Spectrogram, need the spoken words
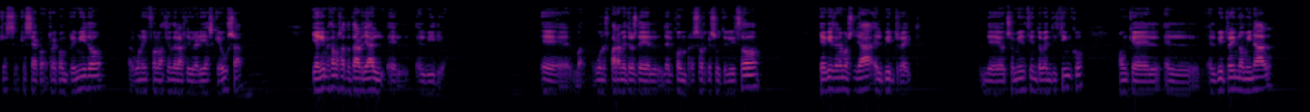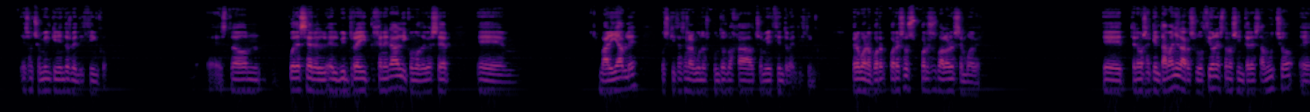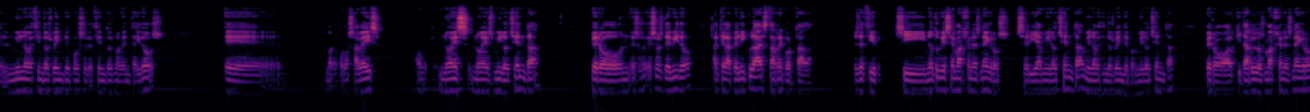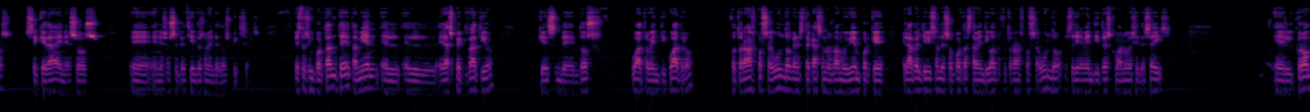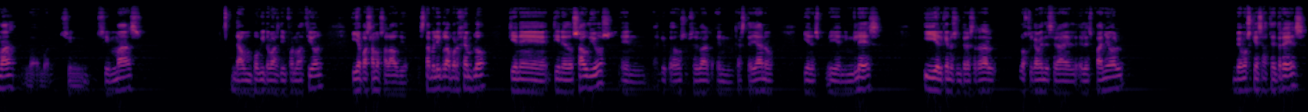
que se, ha recomprimido, alguna información de las librerías que usa. Y aquí empezamos a tratar ya el, vídeo. Eh, algunos parámetros del, compresor que se utilizó. Y aquí tenemos ya el bitrate de 8125, aunque el, bitrate nominal es 8525. Esto puede ser el, bitrate general y como debe ser eh, variable, pues quizás en algunos puntos baja a 8125. Pero bueno, por, esos, por esos valores se mueve. Eh, tenemos aquí el tamaño, la resolución, esto nos interesa mucho, el 1920 x 792. bueno, como sabéis, no es, no es 1080, pero eso, eso es debido a que la película está recortada. Es decir, si no tuviese márgenes negros sería 1080, 1920 x 1080, pero al quitarle los márgenes negros se queda en esos, eh, en esos 792 píxeles. Esto es importante, también el, aspect ratio, que es de 2,424 fotogramas por segundo, que en este caso nos va muy bien porque el Apple TV Sonde soporta hasta 24 fotogramas por segundo, este tiene 23,976. El croma, bueno, sin, sin más, da un poquito más de información y ya pasamos al audio. Esta película, por ejemplo, tiene, tiene dos audios, en, aquí podemos observar en castellano y en, en inglés, y el que nos interesará lógicamente será el, español. Vemos que es AC3,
